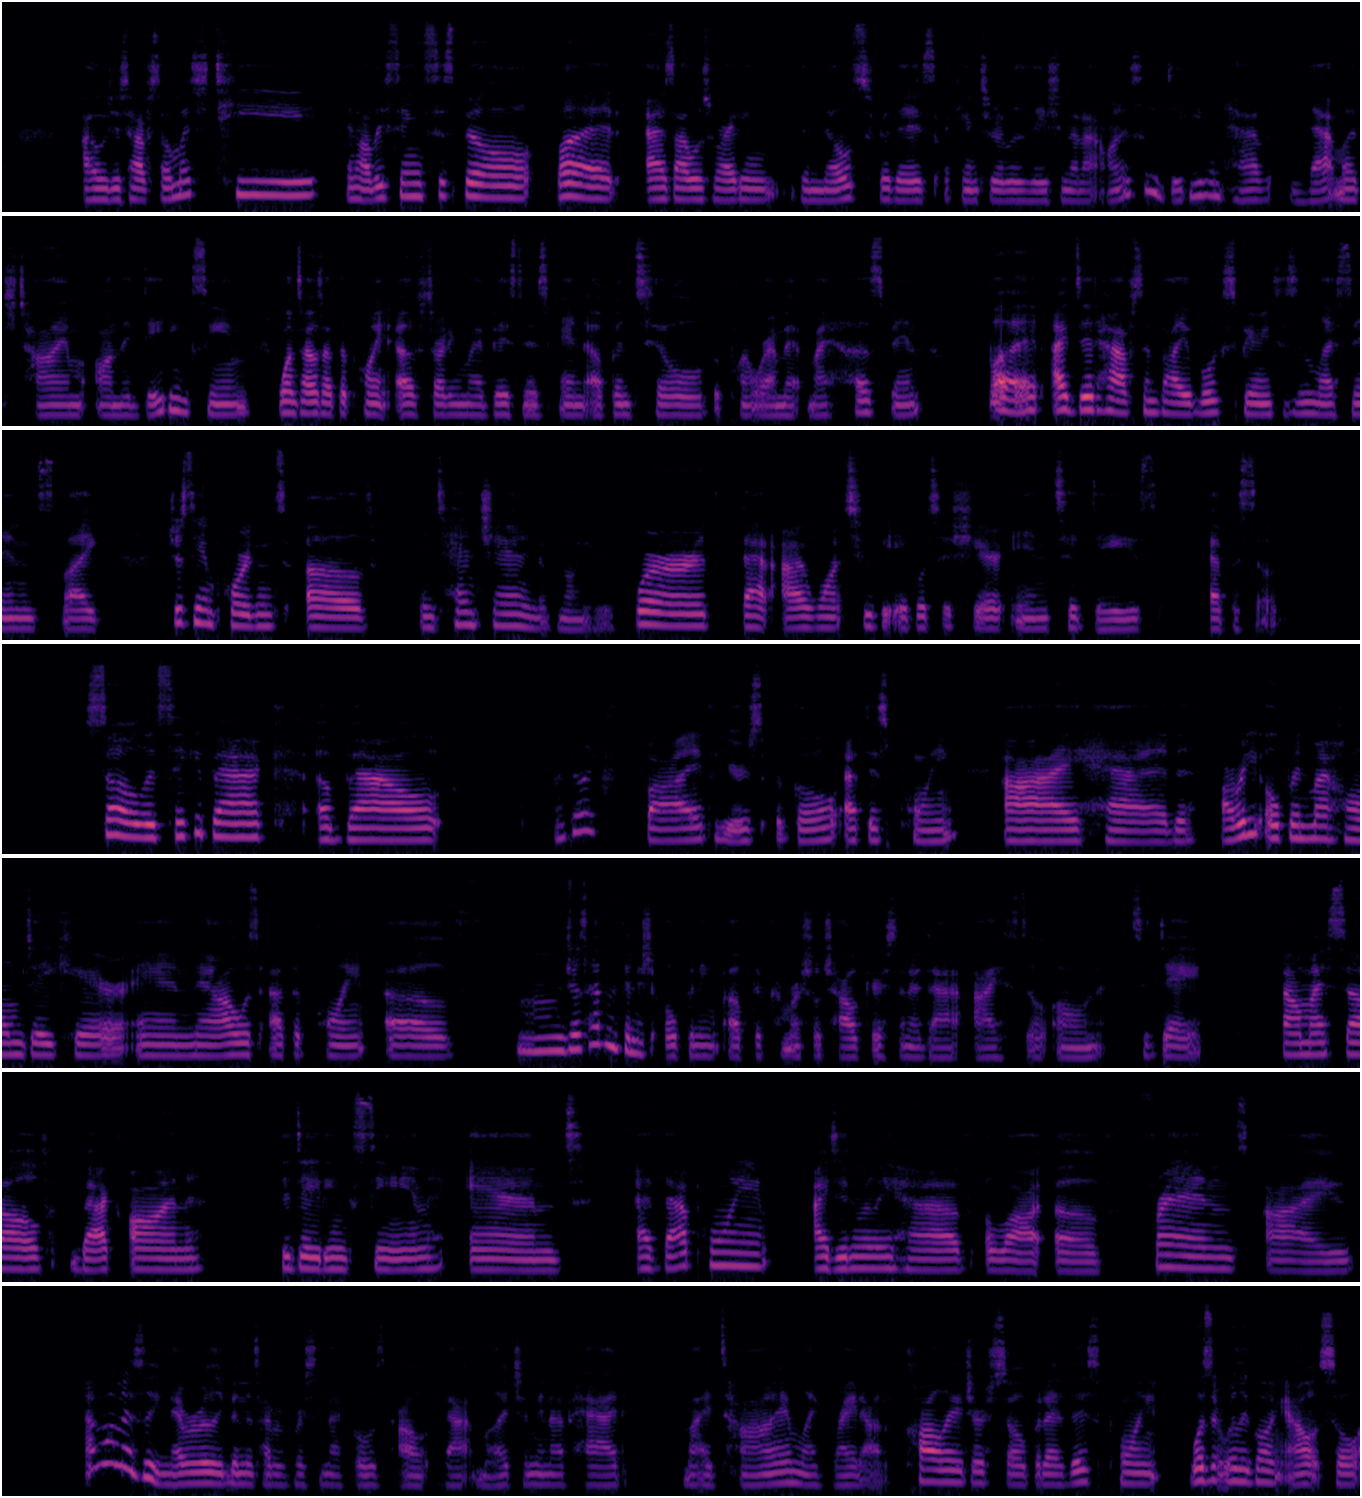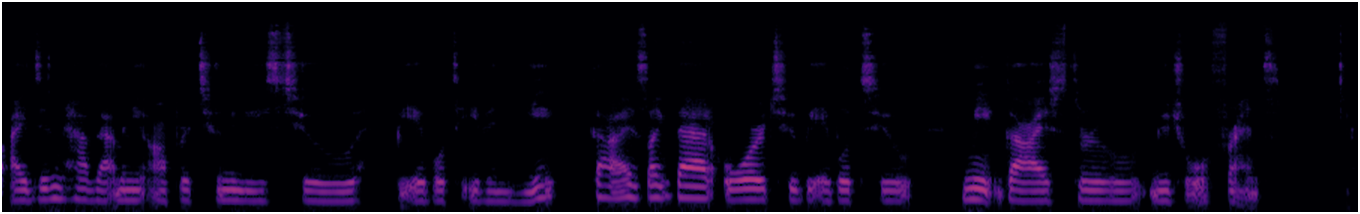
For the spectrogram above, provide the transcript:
I would just have so much tea and all these things to spill. But as I was writing the notes for this, I came to realization that I honestly didn't even have that much time on the dating scene once I was at the point of starting my business and up until the point where I met my husband. But I did have some valuable experiences and lessons, like just the importance of intention and of knowing your worth that I want to be able to share in today's episode. So let's take it back about I maybe like five years ago at this point, I had already opened my home daycare and now I was at the point of mm, just having finished opening up the commercial childcare center that I still own today. Found myself back on the dating scene and at that point I didn't really have a lot of friends. I I've honestly never really been the type of person that goes out that much. I mean, I've had my time like right out of college or so but at this point wasn't really going out so i didn't have that many opportunities to be able to even meet guys like that or to be able to meet guys through mutual friends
